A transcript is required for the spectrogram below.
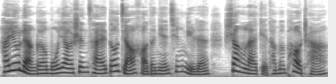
还有两个模样身材都较好的年轻女人上来给他们泡茶。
